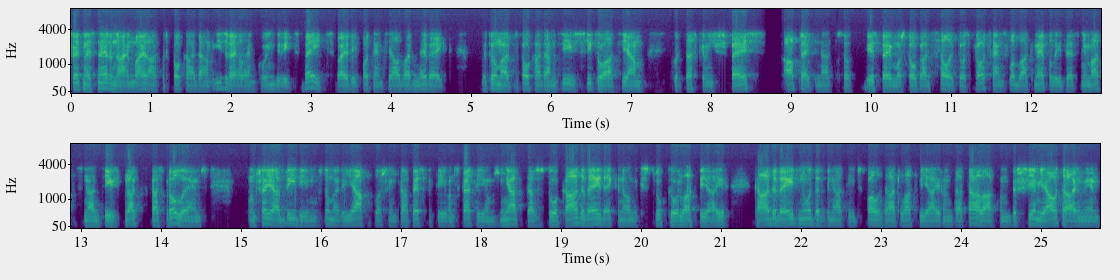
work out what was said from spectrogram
šeit mēs nerunājam vairāk par kaut kādām izvēlēm, ko indivīds veids vai arī potenciāli var neveikt, bet tomēr par kaut kādām dzīves situācijām, kur tas, ka viņš spēs aprēķināt savus iespējamos kaut kādus saliktos procentus, labāk nepalīdzēs viņam atrisināt dzīves praktiskās problēmas. Un šajā brīdī mums tomēr ir jāpaplašina tā perspektīva un skatījums un jāskatās uz to, kāda veida ekonomikas struktūra Latvijā ir, kāda veida nodarbinātības kvalitāte Latvijā ir un tā tālāk. Un bez šiem jautājumiem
